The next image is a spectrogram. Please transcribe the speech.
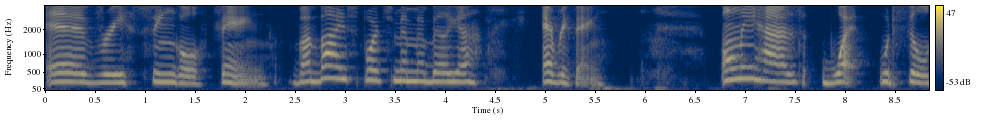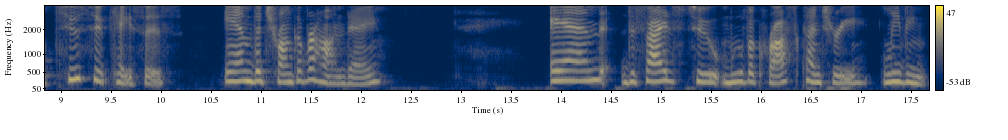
every single thing. Bye bye, sports memorabilia, everything. Only has what would fill two suitcases and the trunk of her Hyundai and decides to move across country, leaving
